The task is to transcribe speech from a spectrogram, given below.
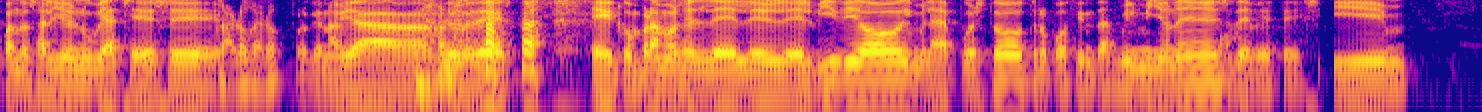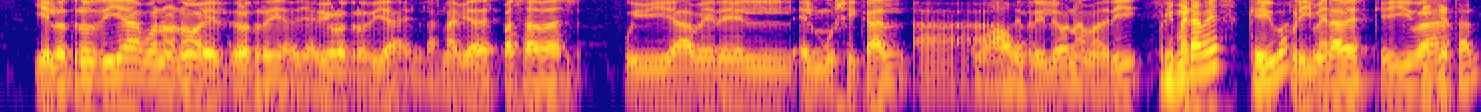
cuando salió en VHS, Claro, claro. porque no había DVDs, eh, compramos el, el, el vídeo y me la he puesto tropocientas mil millones de veces. Y, y el otro día, bueno, no, el, el otro día, ya digo el otro día, en las navidades pasadas fui a ver el, el musical a, del Rey León a Madrid. ¿Primera vez que ibas? Primera vez que iba. ¿Y qué tal?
